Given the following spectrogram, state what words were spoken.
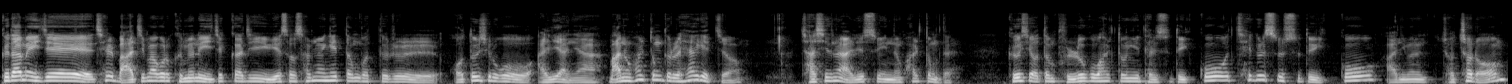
그 다음에 이제 제일 마지막으로 그러면 이제까지 위에서 설명했던 것들을 어떤 식으로 알리하냐. 많은 활동들을 해야겠죠. 자신을 알릴 수 있는 활동들. 그것이 어떤 블로그 활동이 될 수도 있고 책을 쓸 수도 있고 아니면 저처럼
